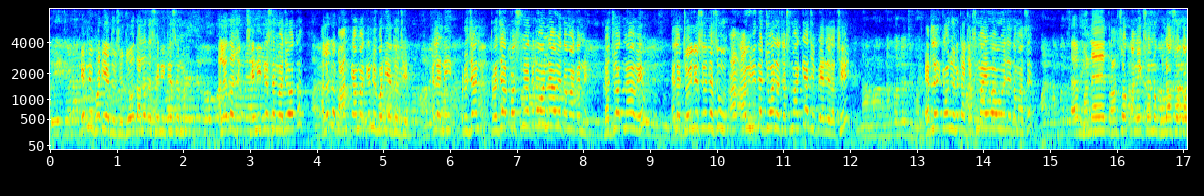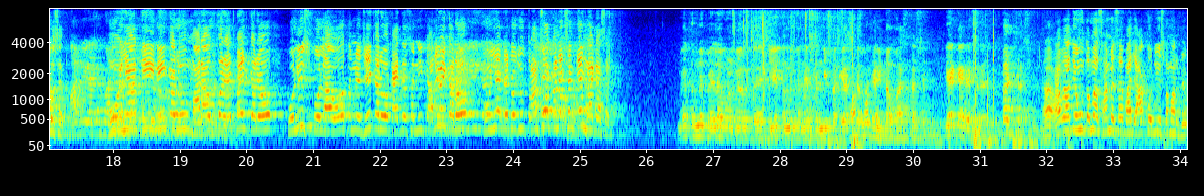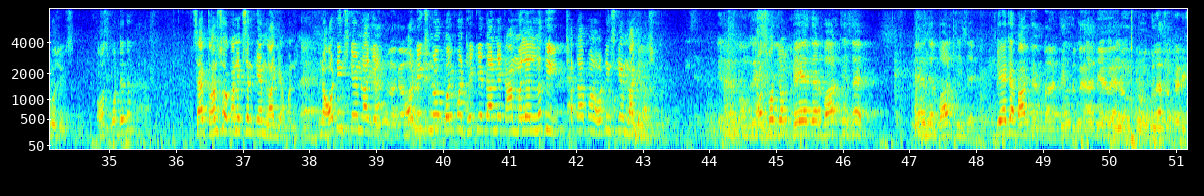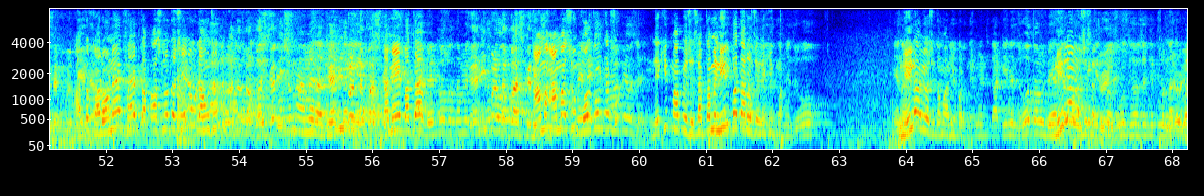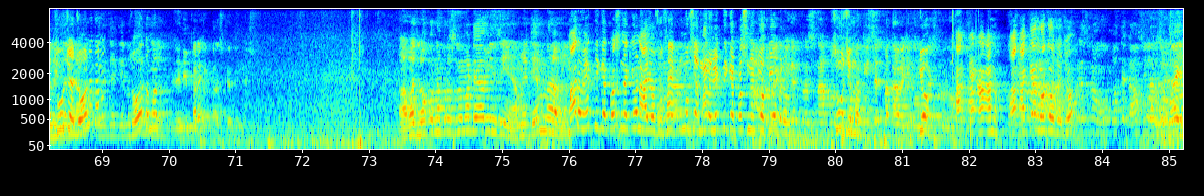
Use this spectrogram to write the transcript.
કેટલી ફરિયાદો છે? જો તો તો સેનિટેશનમાં હાલે તો સેનિટેશનમાં જો તો. હાલે તો બાંધકામમાં કેટલી ફરિયાદો છે? એટલે નહીં પ્રજા પ્રજા પ્રશ્ન કરવા ના આવે તમારે કને? રજૂઆત ના આવે એટલે જોઈ લેશું એટલે શું? આવી રીતે જોવાના ચશ્મા ક્યાં છે પહેરેલા છે? ના મારો નંબર નથી એટલે કહું છું ને કે ચશ્મા એવા હોય છે તમારે સાહેબ. મને ત્રણસો કનેક્શનનો ખુલાસો કરો સાહેબ. હું અહીંયાથી નહીં કરું મારા ઉપર એફઆઈઆર કર્યો પોલીસ બોલાવો તમને જે કરવો કાયદેસરની કાર્યવાહી કરો હું અહીંયા બેઠો છું. ત્રણસો કનેક્શન કેમ લાગ્યા સર મેં તમને પહેલા પણ કહ્યું જે તમે કનેક્શનની ફરિયાદ કરો એની તપાસ થશે. ગેરકાયદેસર હશે, કટ થશે. હા હવે આજે હું તમારા સામે સાહેબ આજે આખો દિવસ તમારે ભેગો જોઈશ. હોટસ્પોટ દેતા સાહેબ ત્રણસો કનેક્શન કેમ લાગ્યા મને? અને હોર્ડિંગ્સ કેમ લાગ્યા? હોર્ડિંગ્સનો કોઈ પણ ઠેકેદારને કામ મળેલ નથી છતાં પણ હોર્ડિંગ્સ કેમ લાગેલા છે? એટલે કોંગ્રેસ હોસ્પિટલ બે હજાર બારથી સાહેબ બે હજાર બારથી છે. બે હજાર બારથી? બહારથી તમે આજે એનો ઘણો ખુલાસો કરી શકો હા તો કરો ને સાહેબ તપાસનો તો છે ને હું છું ને. તો તપાસ કરીશું. અમે રજૂઆત પણ તપાસ તમે. બધા બેઠો તો તમે એની પણ તપાસ કરીશું. આમાં આમાં શું ગોલ ગોલ કરશો? આપ્યો છે. લેખિતમાં આપ્યો છે. સાહેબ તમે નીલ બતાવો છો લેખિતમાં. તમે જો નીલ આવ્યો છે તમારી પર. ડોક્યુમેન્ટ કાઢીને જુઓ તમે બે નીલ આવ્યો છે સાહેબ. કેટલો શું થયો છે કેટલો શું છે? જો ને તમે. જો તમારે. એની કરે? તપાસ કરી લઈશું. આવા જ લોકોના પ્રશ્ન માટે આવીએ છીએ. અમે કેમ ના આવીએ? મારો વ્યક્તિગત પ્રશ્ન કયો ને આવ્યો છું? સાહેબ પ્રમુખ સાહેબ મારો વ્યક્તિગત પ્રશ્ન કયો? કયો કરો શું છે મારો? ટી-શર્ટ બતાવે છે કયો? કોંગ્રેસનો logo. આ આ- આ- આનો. આ ક્યાં લોકો છે જો? કોંગ્રેસનો હું પોતે કાઉન્સિલર છું ભાઈ.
